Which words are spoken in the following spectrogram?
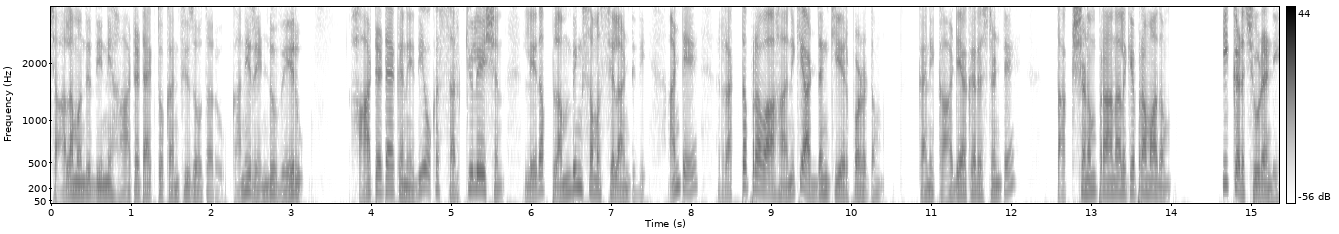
చాలామంది దీన్ని హార్ట్ అటాక్తో కన్ఫ్యూజ్ అవుతారు కానీ రెండు వేరు. హార్ట్ అటాక్ అనేది ఒక సర్క్యులేషన్ లేదా ప్లంబింగ్ సమస్య లాంటిది. అంటే రక్త ప్రవాహానికి అడ్డంకి ఏర్పడటం. కాని కార్డియాక్ అరెస్ట్ అంటే తక్షణం ప్రాణాలకే ప్రమాదం. ఇక్కడ చూడండి.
